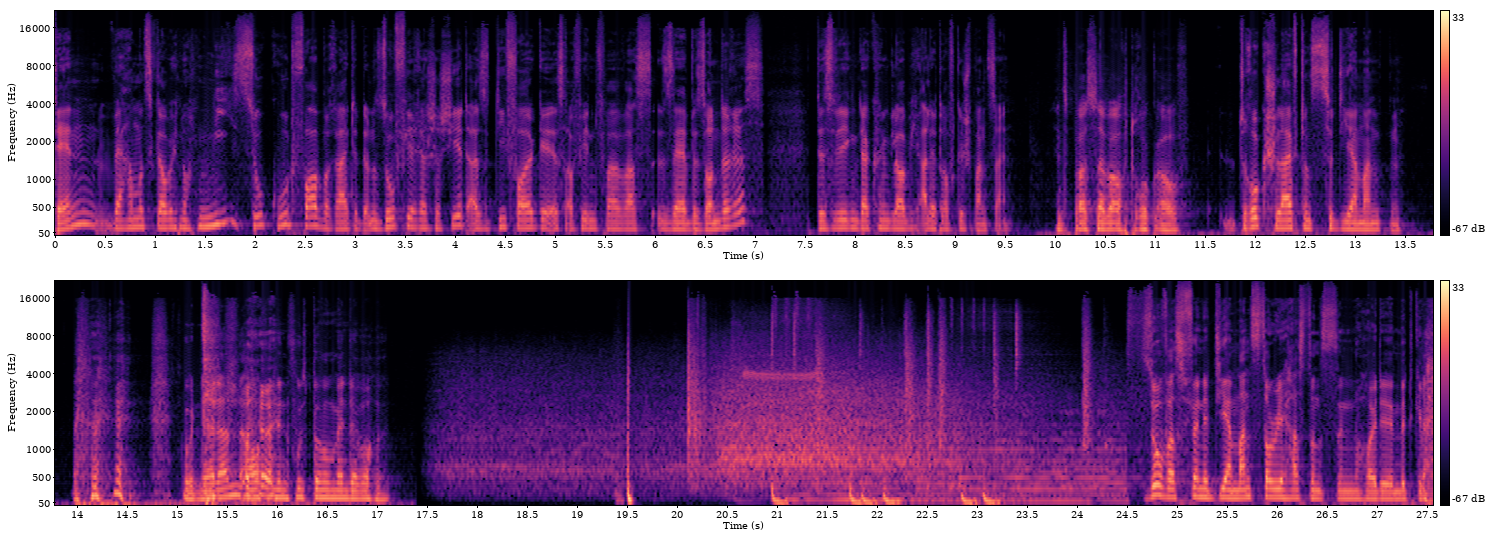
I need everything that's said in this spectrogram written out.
Denn wir haben uns, glaube ich, noch nie so gut vorbereitet und so viel recherchiert. Also die Folge ist auf jeden Fall was sehr Besonderes. Deswegen, da können, glaube ich, alle drauf gespannt sein. Jetzt baust du aber auch Druck auf. Druck schleift uns zu Diamanten. Gut, na dann auch in den Fußballmoment der Woche. So, was für eine Diamant-Story hast du uns denn heute mitgebracht?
